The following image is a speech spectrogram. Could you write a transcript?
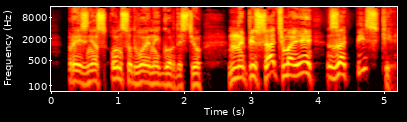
— произнес он с удвоенной гордостью. «Написать мои записки?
